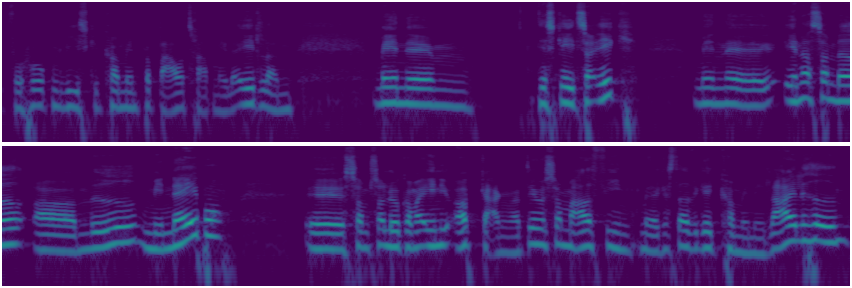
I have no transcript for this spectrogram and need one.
forhåbentlig skal komme ind på bagtrappen eller et eller andet. Men øh, det skete så ikke, men øh, ender så med at møde min nabo, øh, som så lukker mig ind i opgangen. Og det er jo så meget fint, men jeg kan stadigvæk ikke komme ind i lejligheden.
